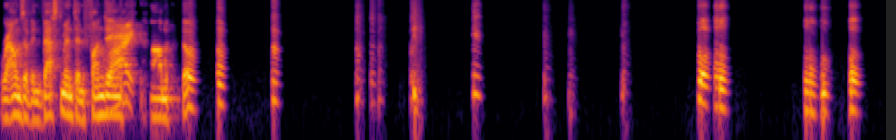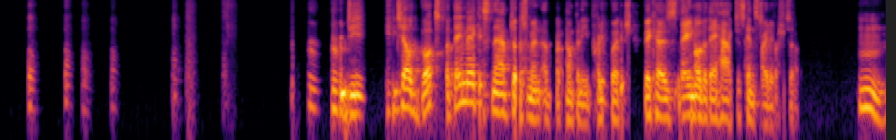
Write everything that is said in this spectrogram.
rounds of investment and funding. Right. um, those detailed books, but they make a snap judgment of a company pretty quick because they know that they have just getting started. So Mm,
